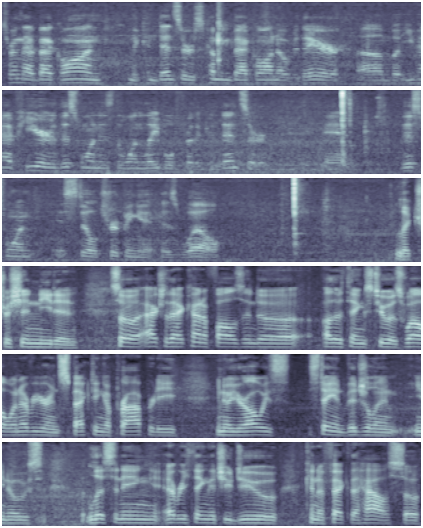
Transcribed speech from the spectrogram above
turn that back on. The condenser is coming back on over there. Um, but you have here, this one is the one labeled for the condenser. And this one is still tripping it as well. Electrician needed. So actually that kind of falls into other things too as well. Whenever you're inspecting a property, you know, you're always staying vigilant, you know, listening, everything that you do can affect the house. So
